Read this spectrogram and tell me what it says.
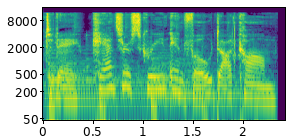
today. Cancerscreeninfo.com.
